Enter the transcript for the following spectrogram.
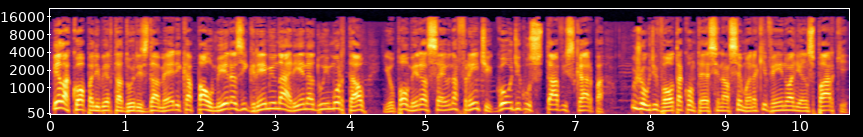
Pela Copa Libertadores da América, Palmeiras e Grêmio na Arena do Imortal. E o Palmeiras saiu na frente, gol de Gustavo Scarpa. O jogo de volta acontece na semana que vem no Allianz Parque.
